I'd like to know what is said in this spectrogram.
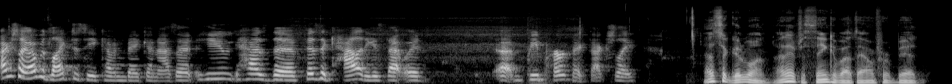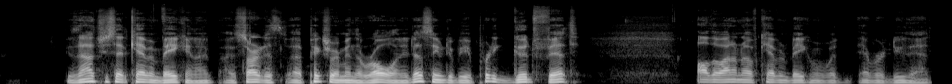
Actually, I would like to see Kevin Bacon as it. He has the physicalities that would uh, be perfect, actually. That's a good one. I'd have to think about that one for a bit. Because now that you said Kevin Bacon, I, I started to uh, picture him in the role, and it does seem to be a pretty good fit. Although I don't know if Kevin Bacon would ever do that.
